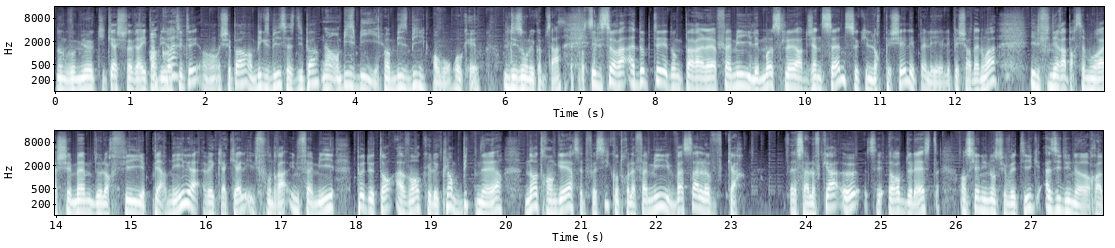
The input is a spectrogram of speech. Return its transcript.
donc vaut mieux qu'il cache sa véritable En identité. En, je sais pas, en Bixby, ça se dit pas Non, en bisbille. En Bisbee. Oh bon, ok. Disons-le comme ça. Il sera adopté donc par la famille les Mosler Jensen, ceux qui l'ont repêché, les, les, les pêcheurs danois. Il finira par s'amouracher même de leur fille Pernille, avec laquelle il fondera une famille peu de temps avant que le clan Bittner n'entre en guerre, cette fois-ci contre la famille Vassalovka. Vassalovka, eux, c'est Europe de l'Est, ancienne Union soviétique, Asie du Nord.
